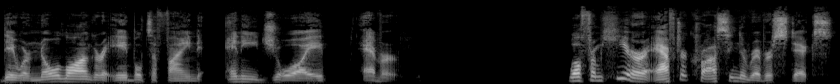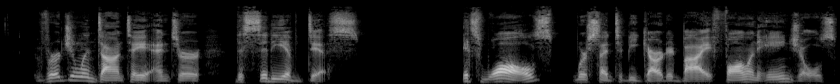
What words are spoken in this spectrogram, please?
they were no longer able to find any joy ever. Well, from here, after crossing the river Styx, Virgil and Dante enter the city of Dis. Its walls were said to be guarded by fallen angels,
